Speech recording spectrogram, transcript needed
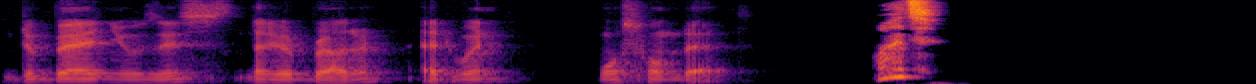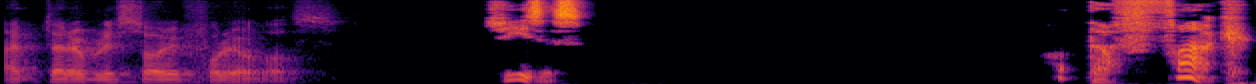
the bad news is that your brother, Edwin, was found dead. What? I'm terribly sorry for your loss. Jesus. What the fuck?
